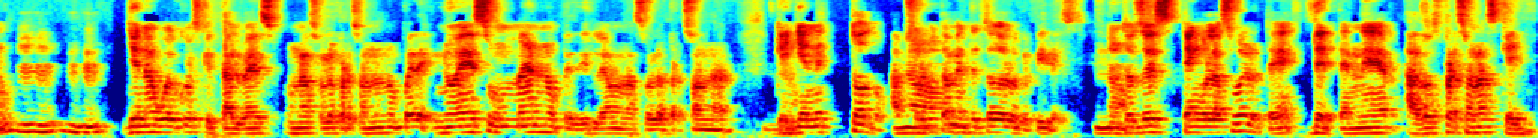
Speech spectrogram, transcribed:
Ujú. ujú, ujú. Llena huecos que tal vez una sola persona no puede. No es humano pedirle a una sola persona que No. llene todo, absolutamente todo lo que pides. No. Entonces, tengo la suerte de tener a dos personas que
